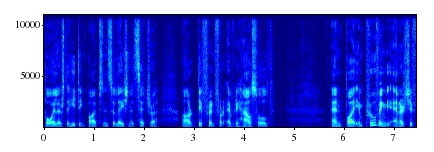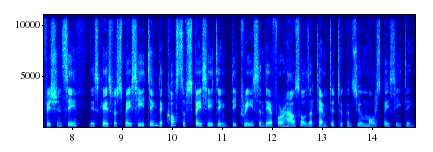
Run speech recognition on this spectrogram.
boilers, the heating pipes, insulation, et cetera, are different for every household. And by improving the energy efficiency, this case for space heating, the costs of space heating decrease, and therefore households are tempted to consume more space heating,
